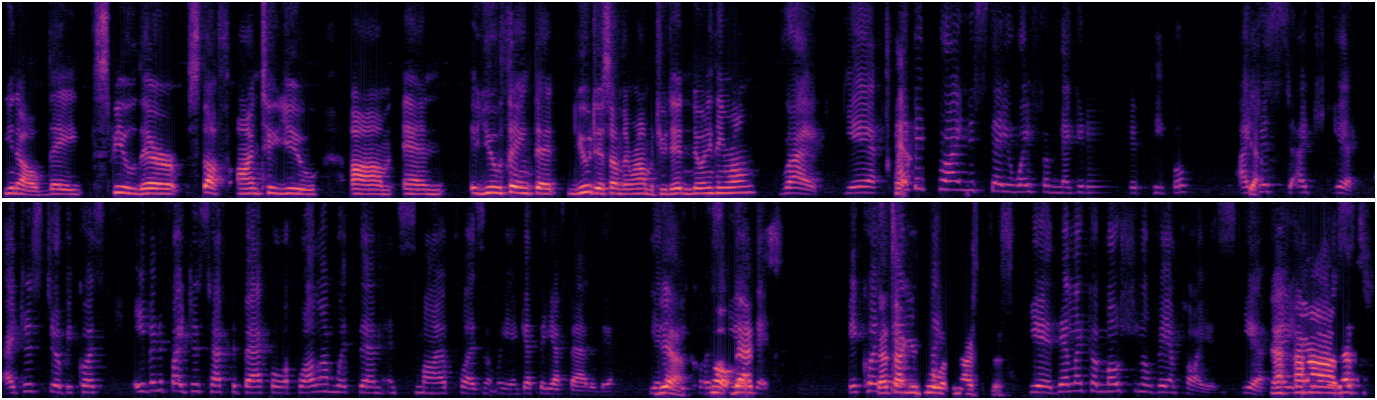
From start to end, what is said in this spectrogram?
you know, they spew their stuff onto you, um, and you think that you did something wrong, but you didn't do anything wrong. Right. Yeah. yeah. I've been trying to stay away from negative people. I yeah. just, I yeah, I just do because even if I just have to back off while I'm with them and smile pleasantly and get the f out of there. You yeah, know, because, no, yeah, that's they, because that's how you deal like, with narcissists. Yeah, they're like emotional vampires. Yeah, that's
